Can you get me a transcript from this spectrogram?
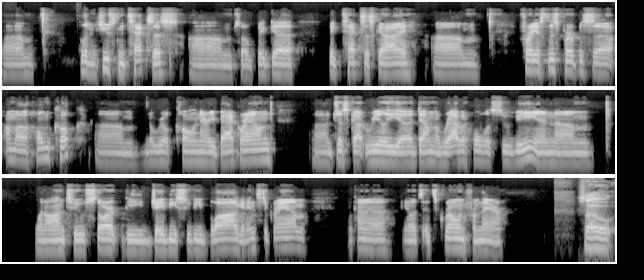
Um, I live in Houston, Texas. Um, so big, uh, big Texas guy. Um, for I guess this purpose, uh, I'm a home cook. Um, no real culinary background. Uh, just got really uh, down the rabbit hole of sous vide and um, went on to start the JB Sous Vide blog and Instagram, and kind of you know it's it's grown from there. So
